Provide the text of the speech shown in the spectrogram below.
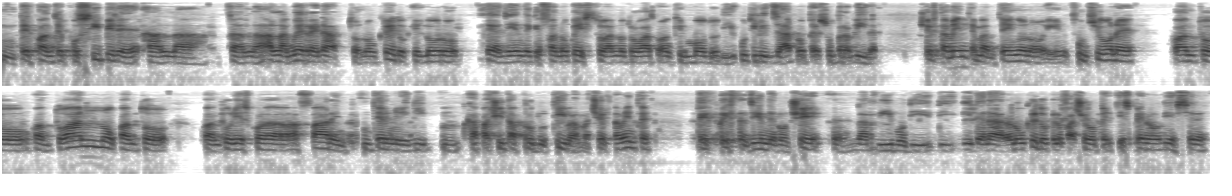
Mm, per quanto è possibile alla, alla, alla, guerra in atto. Non credo che loro, le aziende che fanno questo, hanno trovato anche il modo di utilizzarlo per sopravvivere. Certamente mantengono in funzione quanto, quanto hanno, quanto, quanto, riescono a fare in, in termini di mh, capacità produttiva, ma certamente per queste aziende non c'è eh, l'arrivo di, di, di, denaro. Non credo che lo facciano perché sperano di essere,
